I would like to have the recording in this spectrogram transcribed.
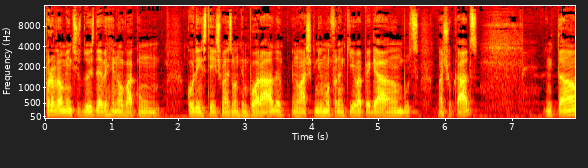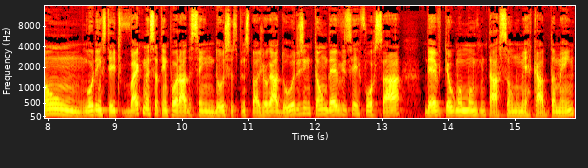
Provavelmente os dois devem renovar com Golden State mais uma temporada. Eu não acho que nenhuma franquia vai pegar ambos machucados. Então, Golden State vai começar a temporada sem dois dos seus principais jogadores, então deve se reforçar, deve ter alguma movimentação no mercado também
